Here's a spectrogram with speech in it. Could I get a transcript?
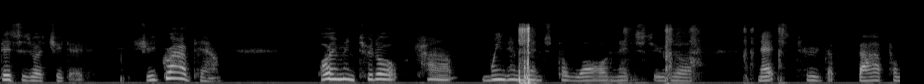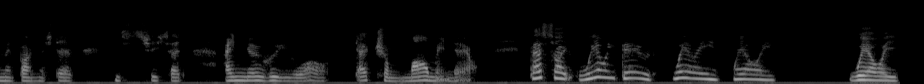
this is what she did. She grabbed him, put him into the kind of lean him against the wall next to the next to the bathroom in front of the stairs. She said, "I know who you are. That's your mom in there." That's like, really, dude, really, really, really,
